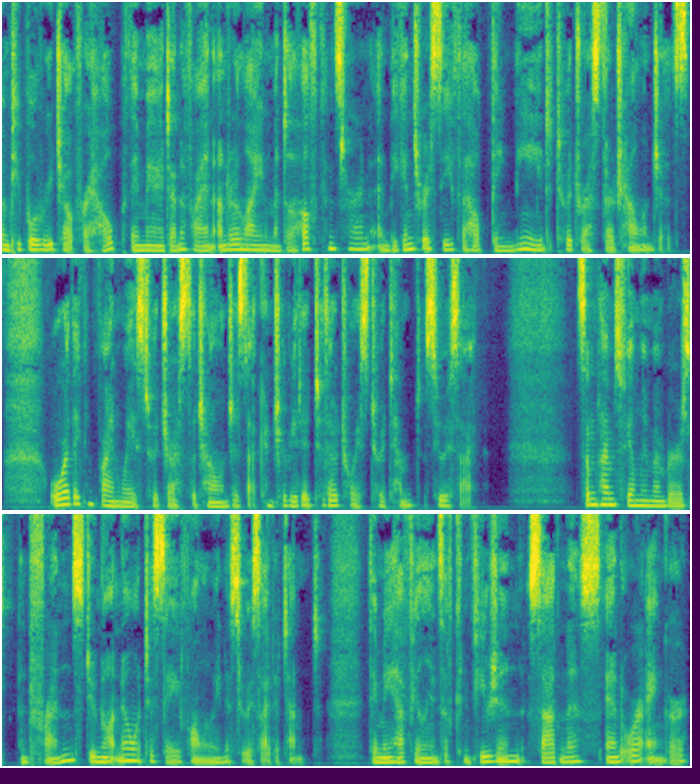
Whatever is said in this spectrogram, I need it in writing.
When people reach out for help, they may identify an underlying mental health concern and begin to receive the help they need to address their challenges, or they can find ways to address the challenges that contributed to their choice to attempt suicide. Sometimes family members and friends do not know what to say following a suicide attempt. They may have feelings of confusion, sadness, and or anger,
